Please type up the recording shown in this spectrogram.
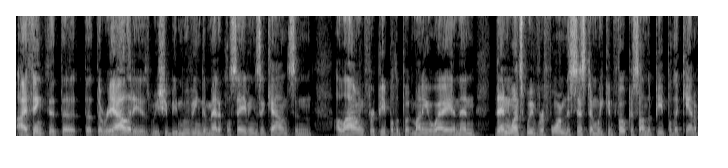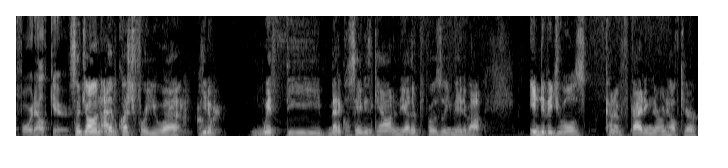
I think that the, the, the reality is we should be moving to medical savings accounts and allowing for people to put money away. And then, then once we've reformed the system, we can focus on the people that can't afford health care. So, John, I have a question for you. Uh, you know, with the medical savings account and the other proposal you made about individuals kind of guiding their own health care,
